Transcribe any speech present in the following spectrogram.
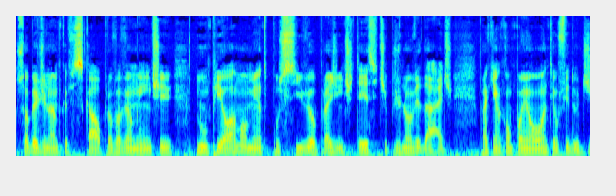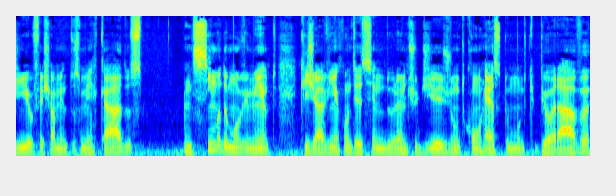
sobre a dinâmica fiscal, provavelmente num pior momento possível para a gente ter esse tipo de novidade. Para quem acompanhou ontem o fim do dia, o fechamento dos mercados, em cima do movimento que já vinha acontecendo durante o dia junto com o resto do mundo que piorava,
